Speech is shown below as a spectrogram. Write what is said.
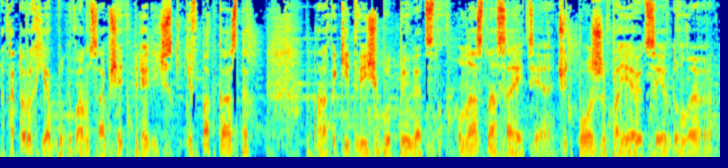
о которых я буду вам сообщать периодически и в подкастах. А какие-то вещи будут появляться у нас на сайте, чуть позже появятся, я думаю,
